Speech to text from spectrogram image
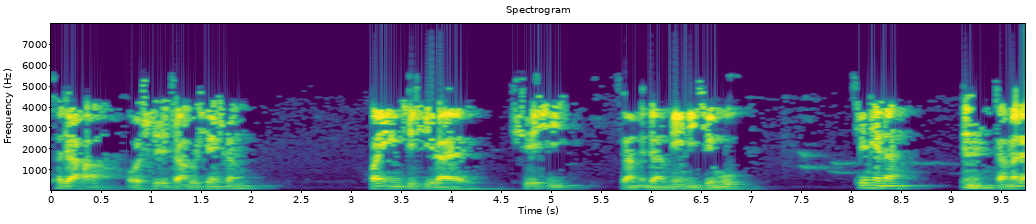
大家好，我是张璐先生，欢迎继续来学习咱们的命理节目。今天呢，咱们来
